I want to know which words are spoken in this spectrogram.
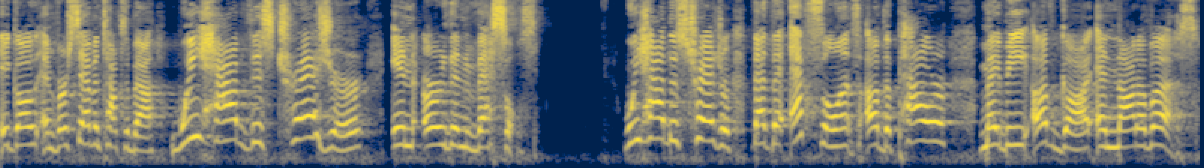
it goes, and verse 7 talks about, we have this treasure in earthen vessels. We have this treasure that the excellence of the power may be of God and not of us.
